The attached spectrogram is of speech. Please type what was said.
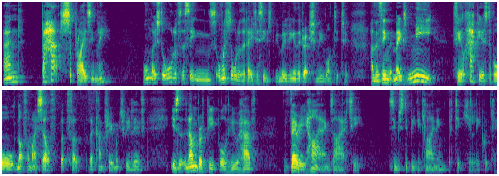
And perhaps surprisingly, almost all of the things, almost all of the data seems to be moving in the direction we want it to. And the thing that makes me feel happiest of all, not for myself, but for the country in which we live, is that the number of people who have very high anxiety seems to be declining particularly quickly.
